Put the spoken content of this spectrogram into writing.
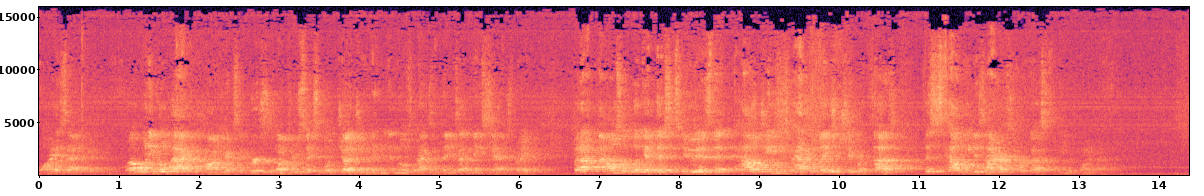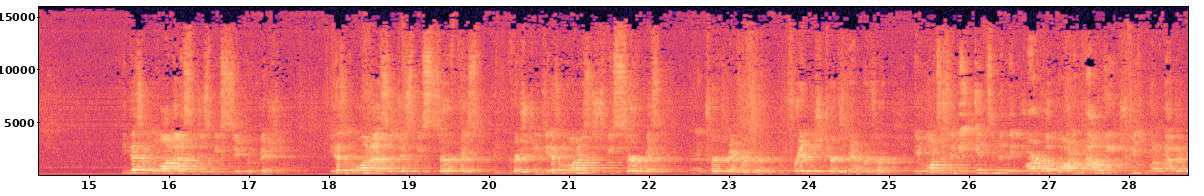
Why is that here? Well, when you go back to the context of verses 1 through 6 about judging and, and those kinds of things, that makes sense, right? But I, I also look at this too as that how Jesus has a relationship with us. This is how he desires for us to be with one another. He doesn't want us to just be superficial. He doesn't want us to just be surface Christians. He doesn't want us to just be surface uh, church members or fringe church members. Or he wants us to be intimately part of the body. How we treat one another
